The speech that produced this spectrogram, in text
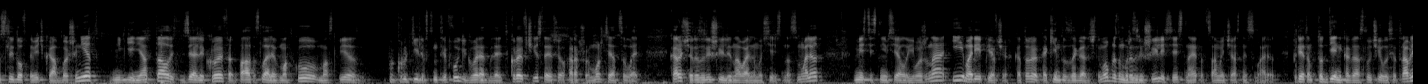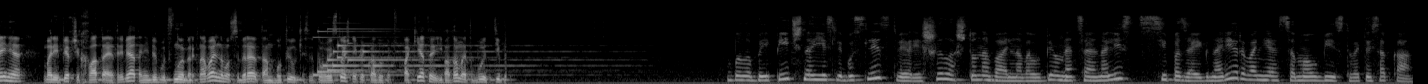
следов новичка больше нет, нигде не осталось, взяли кровь, отослали в Москву, в Москве покрутили в центрифуге, говорят, блядь, кровь чистая, все хорошо, можете отсылать. Короче, разрешили Навальному сесть на самолет, вместе с ним села его жена и Мария Певчих, которые каким-то загадочным образом разрешили сесть на этот самый частный самолет. При этом в тот день, когда случилось отравление, Мария Певчих хватает ребят, они бегут в номер к Навальному, собирают там бутылки святого источника, кладут их в пакеты, и потом это будет типа было бы эпично, если бы следствие решило, что Навального убил националист Сипа за игнорирование самоубийства Тысака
